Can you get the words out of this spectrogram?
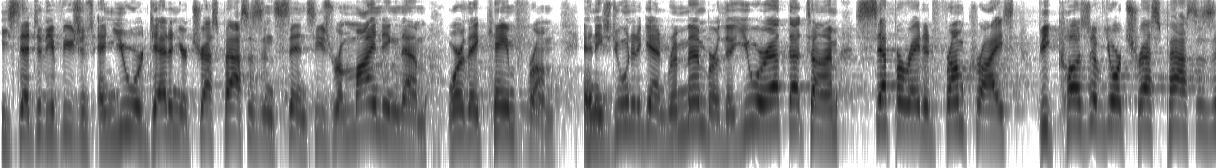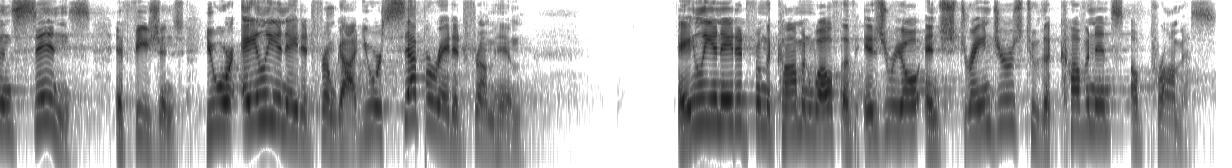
He said to the Ephesians, and you were dead in your trespasses and sins. He's reminding them where they came from. And he's doing it again. Remember that you were at that time separated from Christ because of your trespasses and sins, Ephesians. You were alienated from God, you were separated from Him alienated from the commonwealth of Israel and strangers to the covenants of promise,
